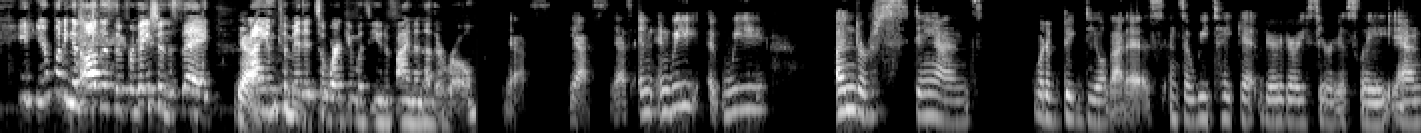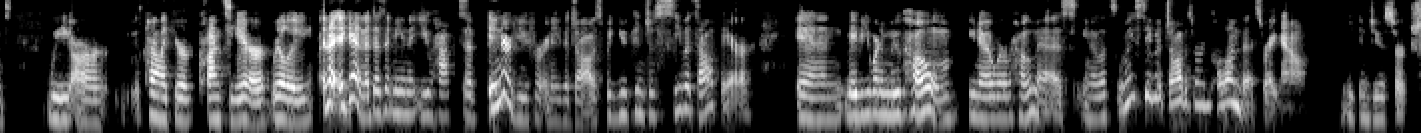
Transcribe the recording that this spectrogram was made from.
You're putting in all this information to say, yes. I am committed to working with you to find another role. Yes, yes, yes. And and we we understand what a big deal that is. And so we take it very, very seriously. And we are kind of like your concierge, really. And again, that doesn't mean that you have to interview for any of the jobs, but you can just see what's out there. And maybe you want to move home, you know, where home is. You know, let's let me see what jobs are in Columbus right now. You can do a search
